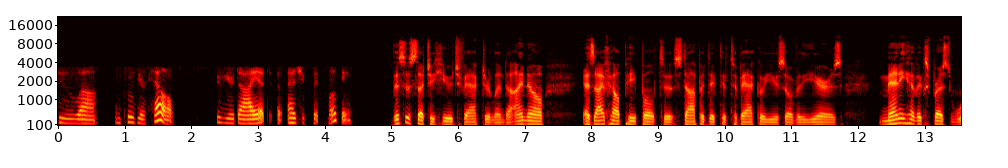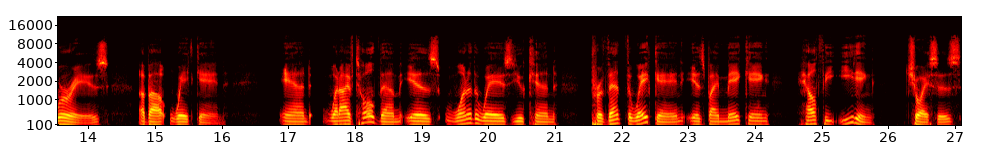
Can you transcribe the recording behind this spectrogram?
to uh, improve your health through your diet as you quit smoking. This is such a huge factor, Linda. I know as I've helped people to stop addictive tobacco use over the years, many have expressed worries about weight gain. And what I've told them is one of the ways you can prevent the weight gain is by making healthy eating choices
